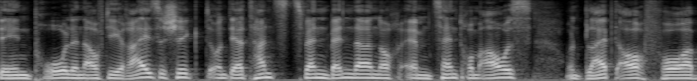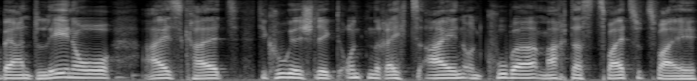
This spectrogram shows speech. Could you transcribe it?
den Polen auf die Reise schickt und der tanzt Sven Bender noch im Zentrum aus und bleibt auch vor Bernd Leno eiskalt. Die Kugel schlägt unten rechts ein und Kuba macht das 2 zu 2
